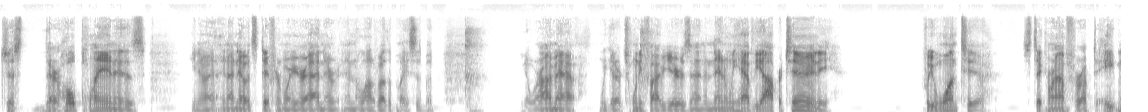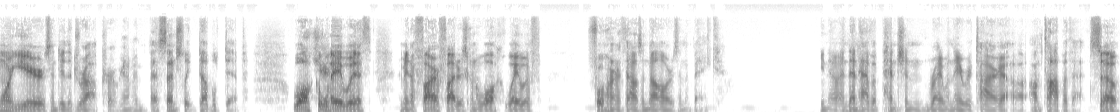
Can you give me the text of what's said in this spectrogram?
just their whole plan is, you know, and I know it's different where you're at and in a lot of other places, but you know, where I'm at, we get our 25 years in and then we have the opportunity if we want to, stick around for up to eight more years and do the drop program and essentially double dip. Walk sure. away with, I mean, a firefighter is going to walk away with $400,000 in the bank, you know, and then have a pension right when they retire uh, on top of that. So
